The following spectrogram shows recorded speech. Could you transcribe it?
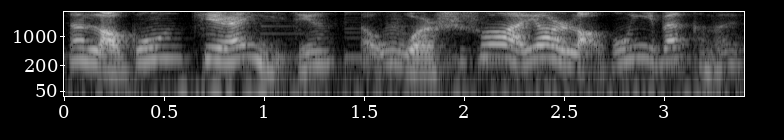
那老公既然已经，呃我是说啊，要是老公一般可能，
